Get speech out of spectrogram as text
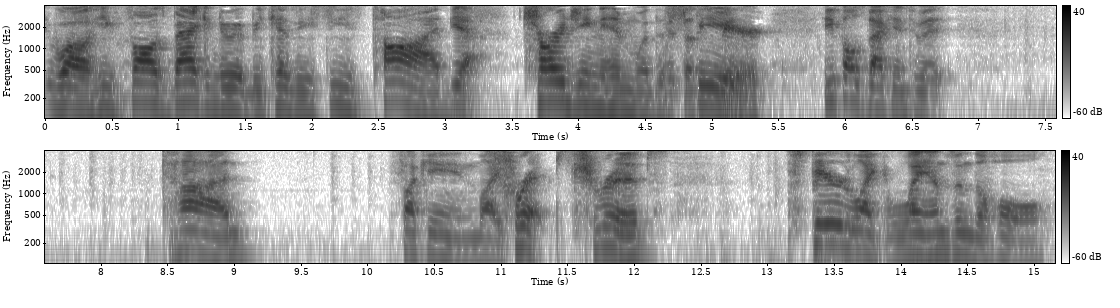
well, he falls back into it because he sees Todd Yeah. charging him with a with spear. a spear. He falls back into it. Todd fucking like Trips. trips. Spear like lands in the hole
